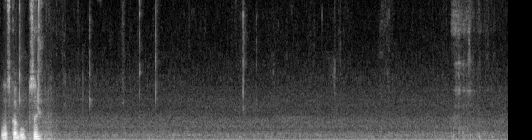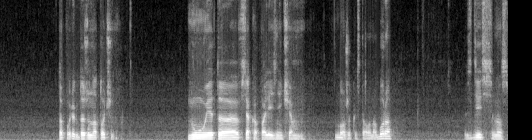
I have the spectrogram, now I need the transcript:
Плоскогубцы. Топорик даже наточен. Ну, это всяко полезнее, чем ножик из того набора. Здесь у нас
